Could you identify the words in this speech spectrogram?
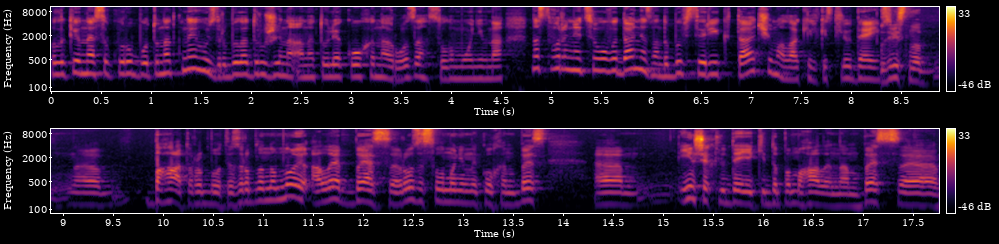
Великий внесок у роботу над книгою зробила дружина Анатолія Кохана Роза Соломонівна. На створення цього видання знадобився рік та чимала кількість людей. Звісно, е, багато роботи зроблено мною, але без Рози Соломонівни Кохан, без е, інших людей, які допомагали нам, без. е,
